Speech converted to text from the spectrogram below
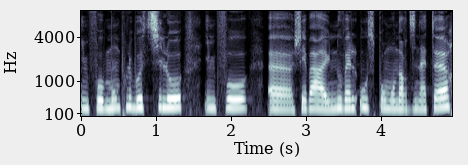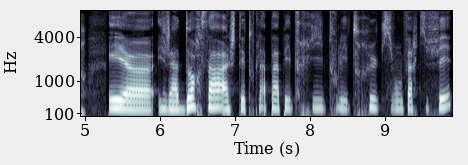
il me faut mon plus beau stylo, il me faut, euh, je sais pas, une nouvelle housse pour mon ordinateur. Et, euh, et j'adore ça, acheter toute la papeterie, tous les trucs qui vont me faire kiffer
